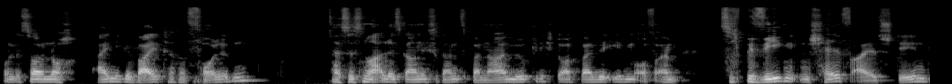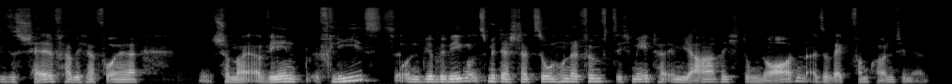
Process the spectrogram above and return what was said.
und es sollen noch einige weitere folgen. Das ist nur alles gar nicht so ganz banal möglich dort, weil wir eben auf einem sich bewegenden Schelfeis stehen. Dieses Schelf habe ich ja vorher schon mal erwähnt, fließt und wir bewegen uns mit der Station 150 Meter im Jahr Richtung Norden, also weg vom Kontinent.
